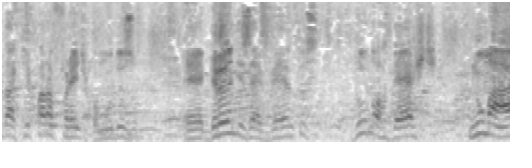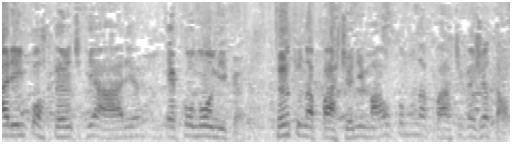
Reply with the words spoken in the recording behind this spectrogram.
daqui para frente, como um dos é, grandes eventos do Nordeste numa área importante que é a área econômica, tanto na parte animal como na parte vegetal.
